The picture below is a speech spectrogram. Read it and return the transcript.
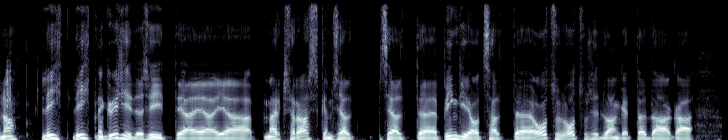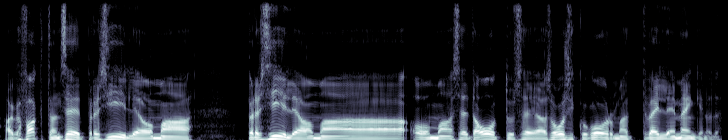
noh, liht-, lihtne küsida siit ja, ja, ja märksa raskem sealt sealt pingi otsalt otsus, otsuseid langetada, aga, aga fakt on see, et Brasiilia oma, Brasiilia oma, oma seda ootuse ja soosikukoormat välja ei mänginud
